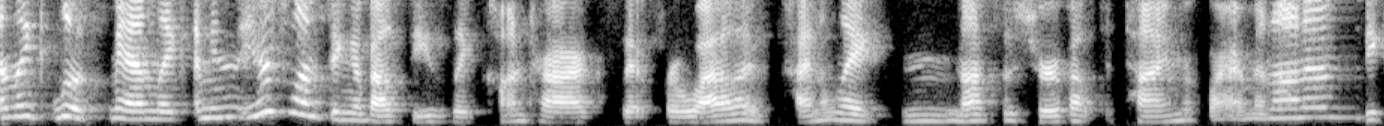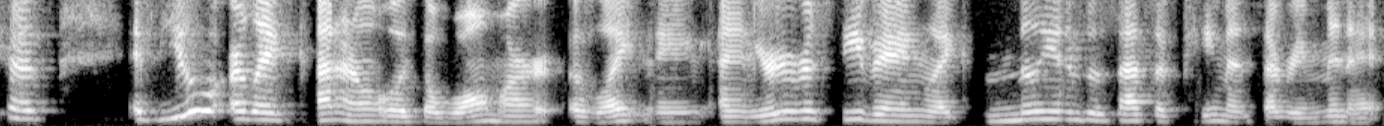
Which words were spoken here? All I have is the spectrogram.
And like look man like i mean here's one thing about these like contracts that for a while i've kind of like not so sure about the time requirement on them because if you are like i don't know like the walmart of lightning and you're receiving like millions of sets of payments every minute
